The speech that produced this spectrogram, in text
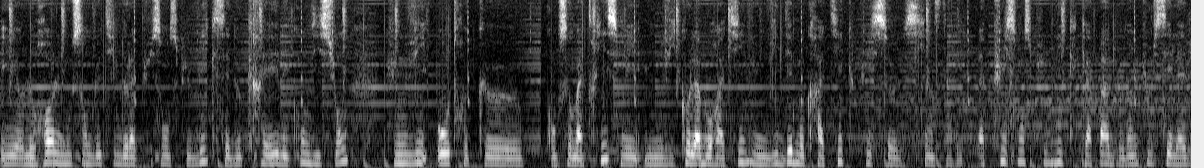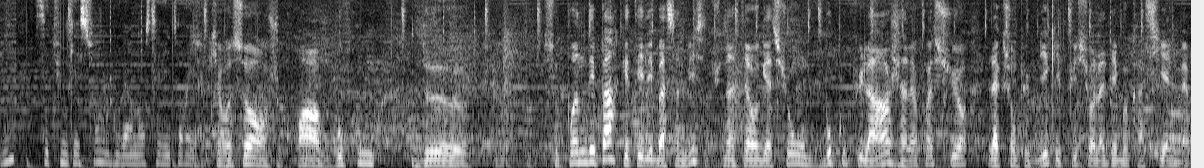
Et le rôle, nous semble-t-il, de la puissance publique, c'est de créer les conditions qu'une vie autre que consommatrice, mais une vie collaborative, une vie démocratique puisse s'y installer. La puissance publique capable d'impulser la vie, c'est une question de gouvernance territoriale. Ce qui ressort, je crois, beaucoup de ce point de départ qu'étaient les bassins de vie, c'est une interrogation beaucoup plus large, à la fois sur l'action publique et puis sur la démocratie elle-même.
